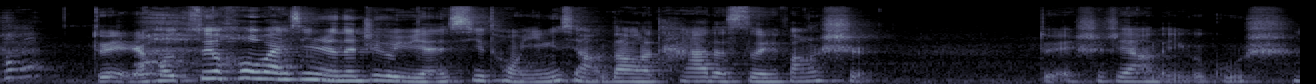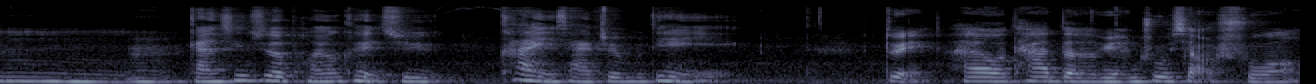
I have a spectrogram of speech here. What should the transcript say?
对，然后最后外星人的这个语言系统影响到了他的思维方式，对，是这样的一个故事。嗯嗯感兴趣的朋友可以去看一下这部电影。对，还有他的原著小说。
